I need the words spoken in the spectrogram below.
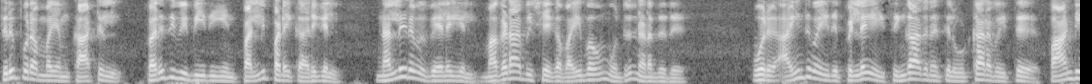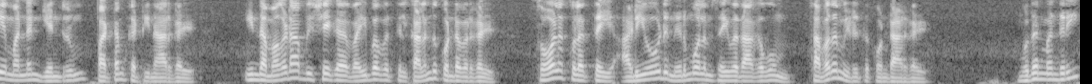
திருப்புறம்பயம் காட்டில் பரிதிவி வீதியின் பள்ளிப்படைக்கு அருகில் நள்ளிரவு வேளையில் மகடாபிஷேக வைபவம் ஒன்று நடந்தது. ஒரு ஐந்து வயது பிள்ளையை சிங்காதனத்தில் உட்கார வைத்து பாண்டிய மன்னன் என்றும் பட்டம் கட்டினார்கள். இந்த மகடாபிஷேக வைபவத்தில் கலந்து கொண்டவர்கள் சோழ குலத்தை அடியோடு நிர்மூலம் செய்வதாகவும் சபதம் எடுத்துக் கொண்டார்கள். முதன் மந்திரி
